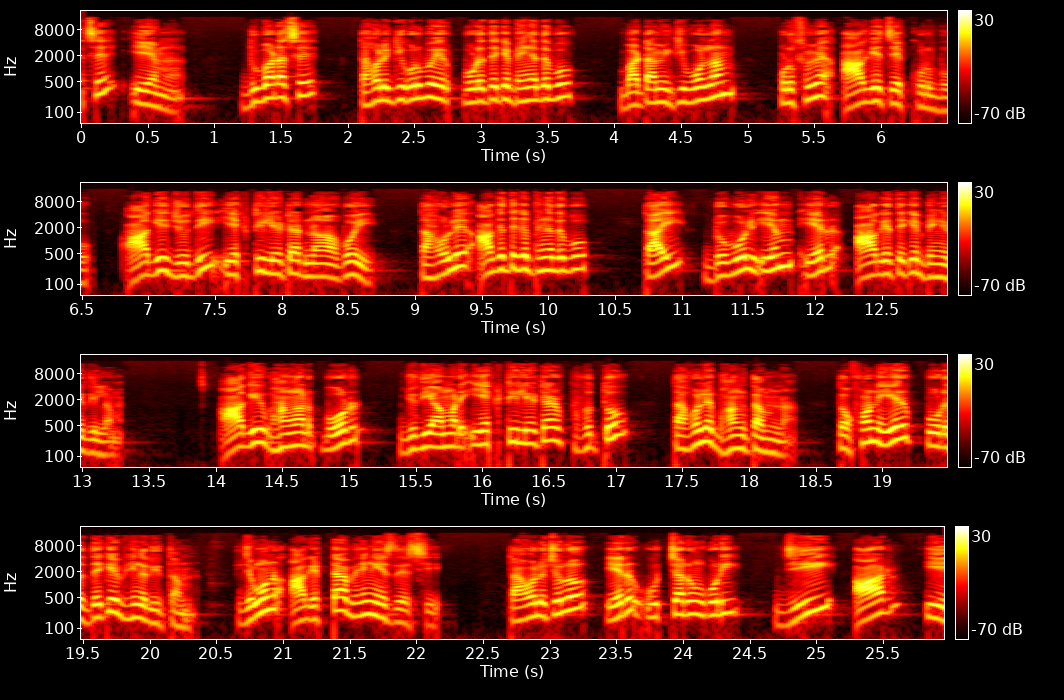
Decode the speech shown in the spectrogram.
আছে? এম দুবার আছে, তাহলে কি করব? এর পরে থেকে ভেঙে দেব। বাট আমি কি বললাম? প্রথমে আগে চেক করব। আগে যদি একটি লেটার না হই তাহলে আগে থেকে ভেঙে দেব। তাই ডবল এম এর আগে থেকে ভেঙে দিলাম। আগে ভাঙার পর যদি আমার একটি লেটার হতো, তাহলে ভাঙতাম না। তখন এর পরে থেকে ভেঙে দিতাম। যেমন আগেরটা ভেঙে এসেছি। তাহলে চলো এর উচ্চারণ করি। জি আর এ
